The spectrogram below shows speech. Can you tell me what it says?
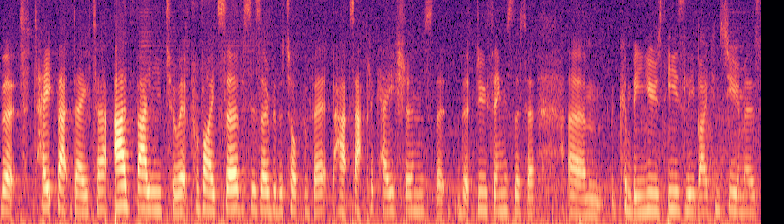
that take that data, add value to it, provide services over the top of it, perhaps applications that, that do things that are, um, can be used easily by consumers.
